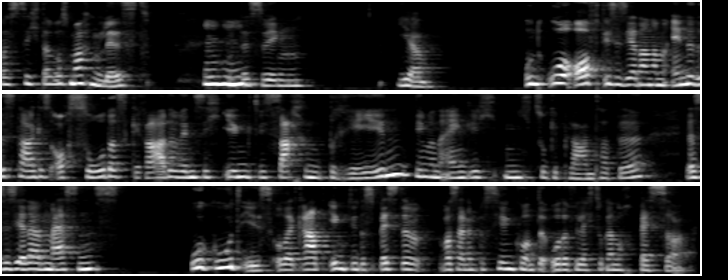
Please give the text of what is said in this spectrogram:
was sich daraus machen lässt. Und Mhm. deswegen, ja. Und uroft ist es ja dann am Ende des Tages auch so, dass gerade wenn sich irgendwie Sachen drehen, die man eigentlich nicht so geplant hatte, dass es ja dann meistens urgut ist oder gerade irgendwie das Beste, was einem passieren konnte oder vielleicht sogar noch besser.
